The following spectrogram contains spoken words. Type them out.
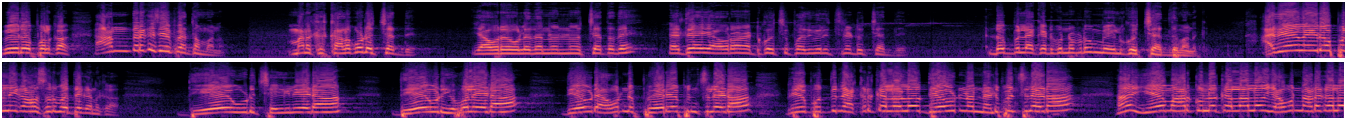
వెయ్యి రూపాయలు కావాలి అందరికీ చెప్పేస్తాం మనం. మనకు కళ కూడా వచ్చేద్ది. ఎవరు ఇవ్వలేదని వచ్చేస్తుంది లేకపోతే ఎవరో అట్టుకొచ్చి పదివేలు ఇచ్చినట్టు వచ్చేద్ది. డబ్బులు ఎక్కడుకున్నప్పుడు మేలుకు వచ్చేద్ది మనకి. అదే వెయ్యి రూపాయలు నీకు అవసరం అయితే కనుక దేవుడు చేయలేడా? దేవుడు ఇవ్వలేడా? దేవుడు ఎవరిని ప్రేరేపించలేడా? రేపొద్దున ఎక్కడికి వెళ్ళాలో దేవుడు నన్ను నడిపించలేడా? ఏ మార్గంలోకి వెళ్ళాలో ఎవరిని అడగాలో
